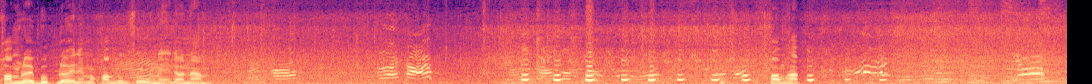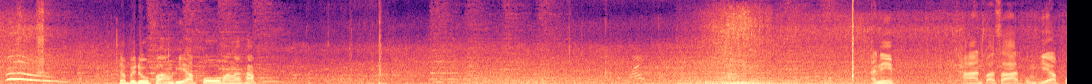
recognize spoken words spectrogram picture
คว่ำเลยบุ๊บเลยเนี่ยมาคว่ำสูงๆเนี่ยเดี๋ยวน้ำ นะครับอะไรครับ ความครับ เดี๋ยวไปดูฝั่งพี่อาโปบ้างนะครับ อันนี้ฐานปราสาทของพี่อาโป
